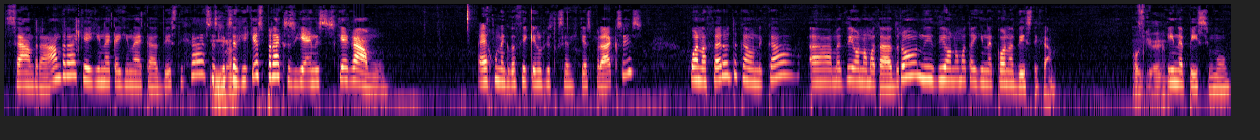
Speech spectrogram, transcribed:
σε άνδρα-άνδρα και γυναίκα-γυναίκα αντίστοιχα στις Ναι. ληξιαρχικές πράξεις γέννησης και γάμου. Έχουν εκδοθεί καινούργιες ληξιαρχικές πράξεις που αναφέρονται κανονικά α, με δύο ονόματα αντρών ή δύο ονόματα γυναικών αντίστοιχα. Οκ. Είναι επίσημο.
